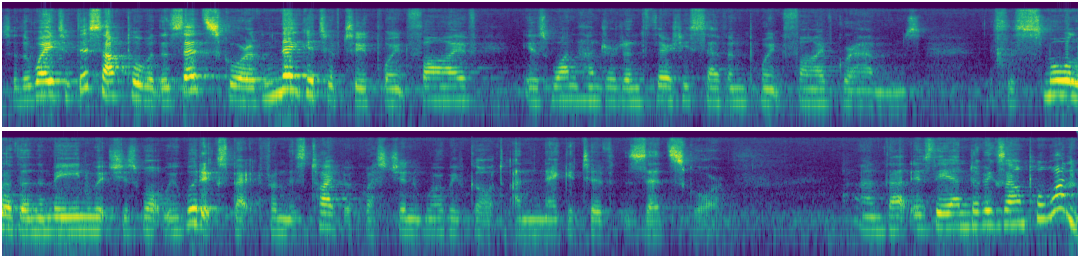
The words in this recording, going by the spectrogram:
So the weight of this apple with a z-score of negative 2.5 is 137.5 grams. This is smaller than the mean, which is what we would expect from this type of question where we've got a negative z-score. And that is the end of example one.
